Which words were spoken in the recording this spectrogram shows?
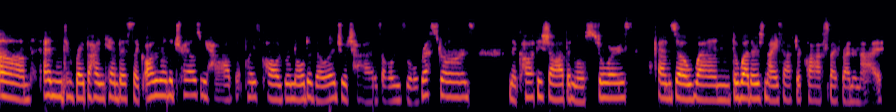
Um, and right behind campus, like on one of the trails, we have a place called Reynolda Village, which has all these little restaurants and a coffee shop and little stores. And so when the weather's nice after class, my friend and I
